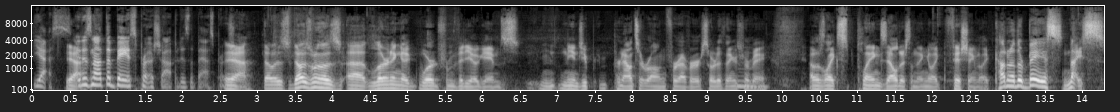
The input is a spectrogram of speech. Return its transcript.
Yes. Yeah. It is not the Bass Pro Shop. It is the Bass Pro Shop. Yeah, that was that was one of those uh, learning a word from video games. Me and you pronounce it wrong forever, sort of things for me. I was like playing Zelda or something, like fishing, like caught another bass, nice.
